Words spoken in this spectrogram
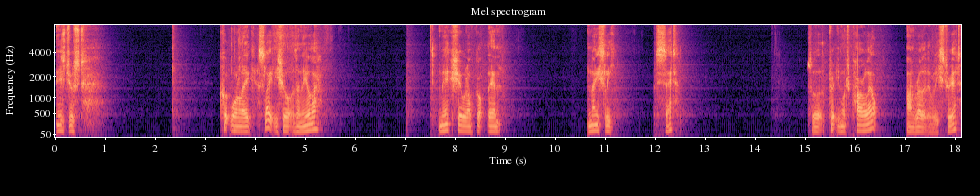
is just cut one leg slightly shorter than the other. Make sure I've got them nicely set so pretty much parallel and relatively straight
